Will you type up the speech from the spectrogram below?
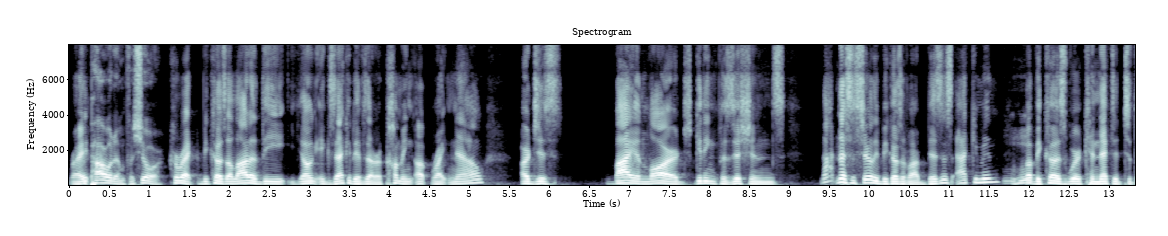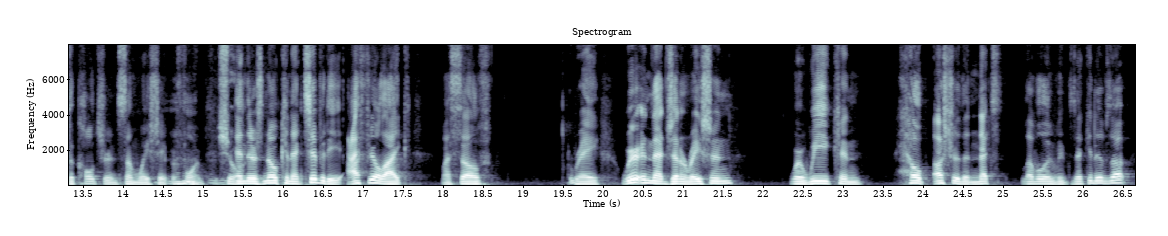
right? empower them for sure. Correct, because a lot of the young executives that are coming up right now are just, by and large, getting positions not necessarily because of our business acumen, mm-hmm. but because we're connected to the culture in some way, shape, or mm-hmm. form. Sure. And there's no connectivity. I feel like myself, Ray, we're in that generation where we can help usher the next level of executives up,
